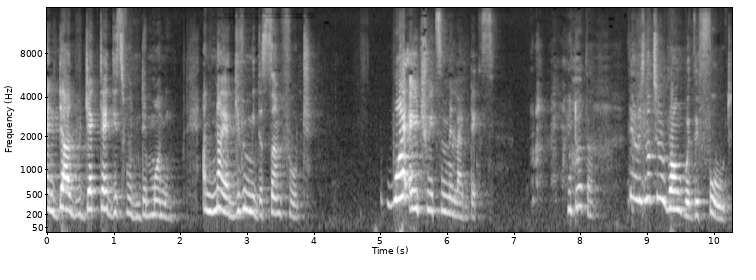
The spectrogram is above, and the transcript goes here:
And Dad rejected this food in the morning. And now you're giving me the same food. Why are you treating me like this? My daughter, there is nothing wrong with the food.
